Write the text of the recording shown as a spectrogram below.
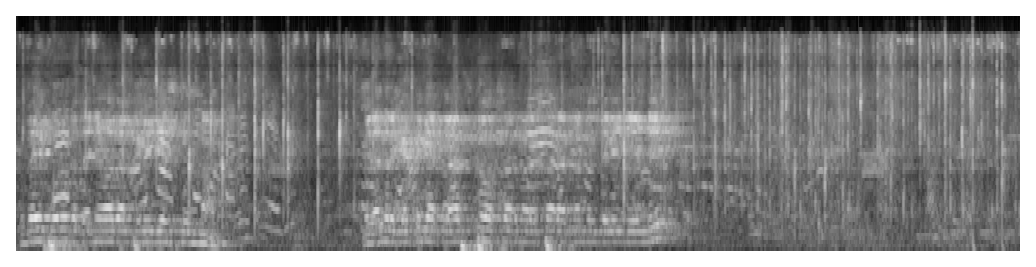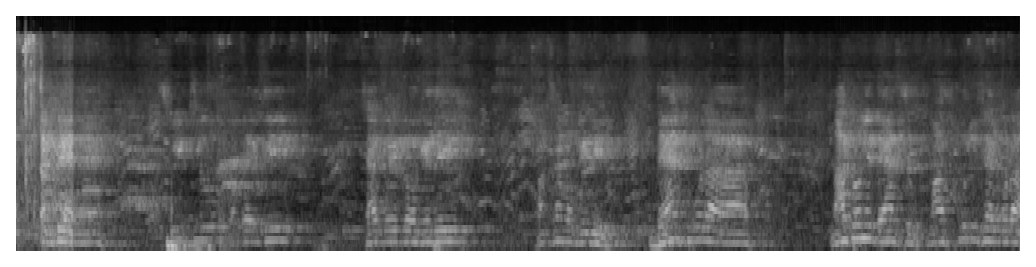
హృదయపూర్వక ధన్యవాదాలు తెలియజేస్తున్నాం మీరందరూ గట్టిగా క్లాస్తో ఒకసారి మరొకసారి అభినందనలు తెలియజేయండి. అంటే స్వీట్లు ఒక ఇది చాక్లెట్లు ఒక ఇది ఫంక్షన్ ఒక ఇది. డ్యాన్స్ కూడా నాట్ ఓన్లీ డ్యాన్స్ మా స్కూల్ విషయాలు కూడా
